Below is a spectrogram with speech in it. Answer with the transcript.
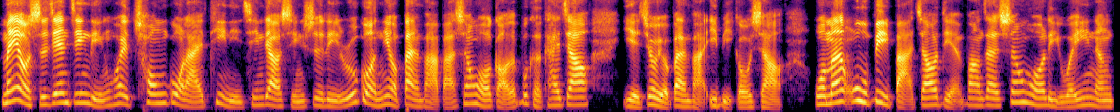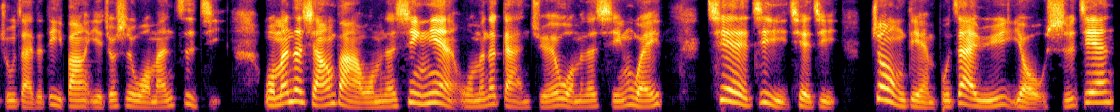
没有时间精灵会冲过来替你清掉行事历。如果你有办法把生活搞得不可开交，也就有办法一笔勾销。我们务必把焦点放在生活里唯一能主宰的地方，也就是我们自己、我们的想法、我们的信念、我们的感觉、我们的行为。切记，切记，重点不在于有时间。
